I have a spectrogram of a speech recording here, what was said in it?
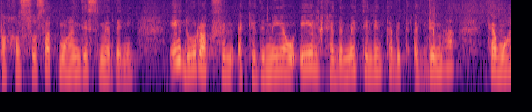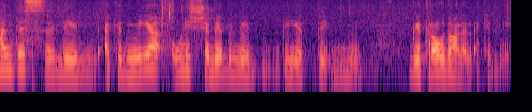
تخصصك مهندس مدني إيه دورك في الأكاديمية وإيه الخدمات اللي أنت بتقدمها كمهندس للأكاديمية وللشباب اللي بيت... بيتراودوا على الأكاديمية؟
